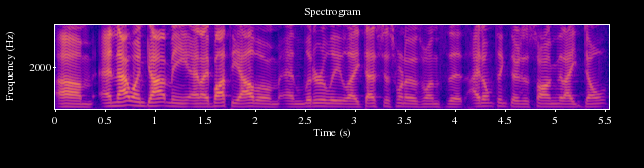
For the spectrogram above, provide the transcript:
Um, and that one got me, and I bought the album, and literally like that's just one of those ones that I don't think there's a song that I don't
